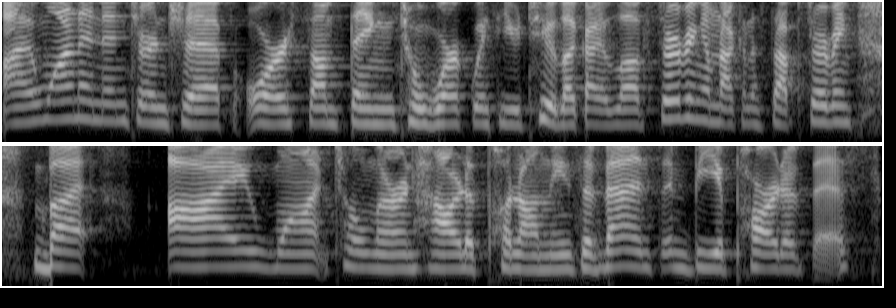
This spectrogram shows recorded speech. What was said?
I want an internship or something to work with you too. Like I love serving, I'm not going to stop serving, but I want to learn how to put on these events and be a part of this.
